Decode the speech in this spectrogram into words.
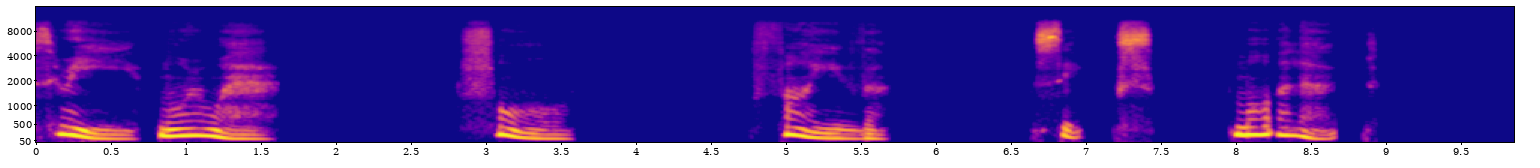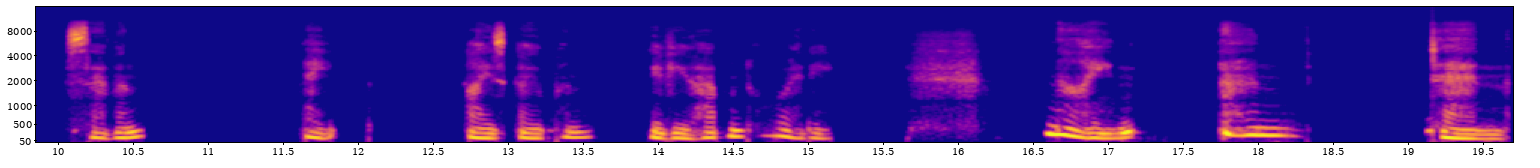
three, more aware, four, five, six, more alert, seven, eight, eyes open if you haven't already, nine, and ten.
